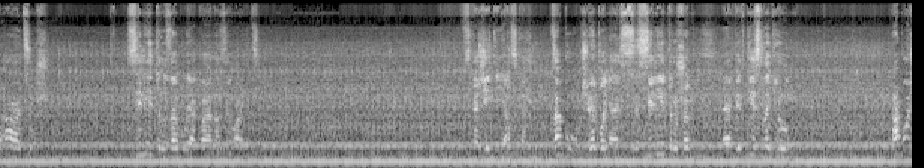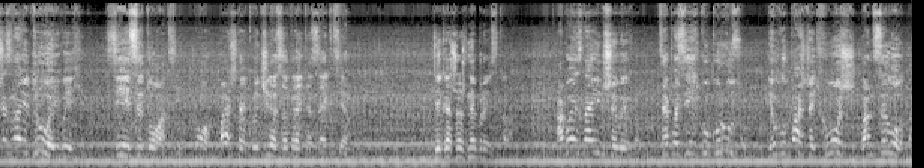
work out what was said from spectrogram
е, а цю ж, селітру забув, як вона називається. Скажіть, я скажу. Забув, ви поняли, селітру, щоб е, підкислить ґрунт. Або ще знаю другий вихід з цієї ситуації. О, бачите, включилася третя секція. Тільки що ж не бризкала. Або я знаю інший вихід. Це посіять кукурузу і влупащать хвощ ланцелота.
